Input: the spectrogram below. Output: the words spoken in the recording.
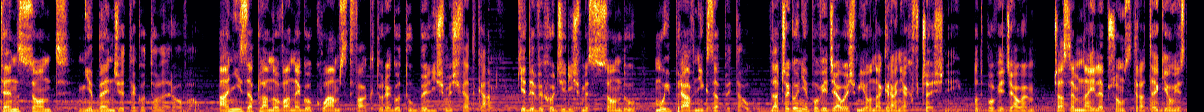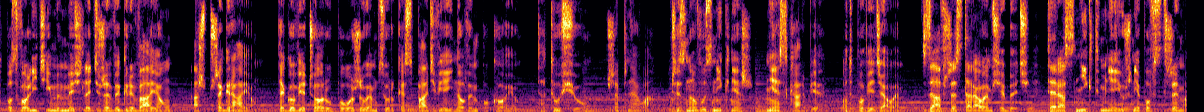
Ten sąd nie będzie tego tolerował. Ani zaplanowanego kłamstwa, którego tu byliśmy świadkami. Kiedy wychodziliśmy z sądu, mój prawnik zapytał: Dlaczego nie powiedziałeś mi o nagraniach wcześniej? Odpowiedziałem: Czasem najlepszą strategią jest pozwolić im myśleć, że wygrywają, aż przegrają. Tego wieczoru położyłem córkę spać w jej nowym pokoju. Tatusiu, szepnęła. Czy znowu znikniesz? Nie, skarbie, odpowiedziałem. Zawsze starałem się być. Teraz nikt mnie już nie powstrzyma.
